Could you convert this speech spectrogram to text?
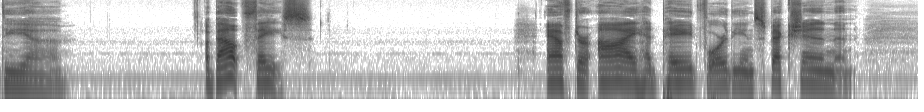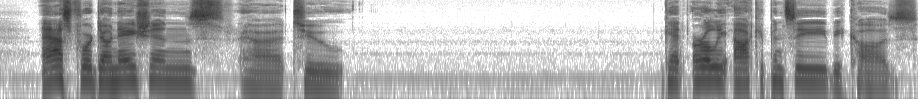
The uh, about face after I had paid for the inspection and asked for donations uh, to get early occupancy because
